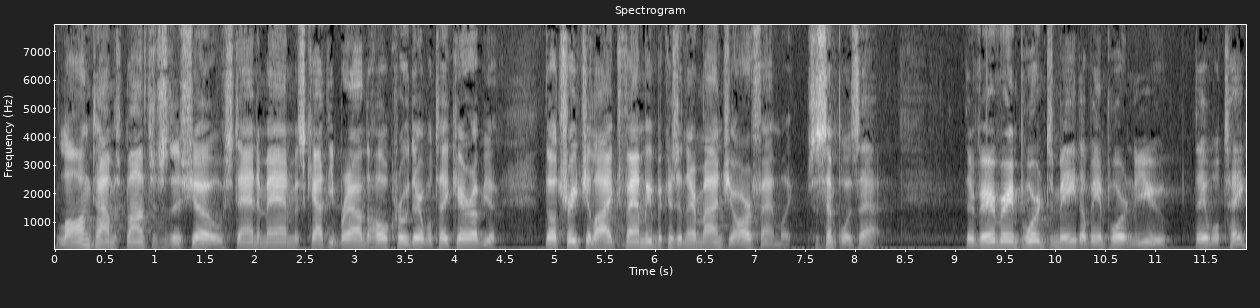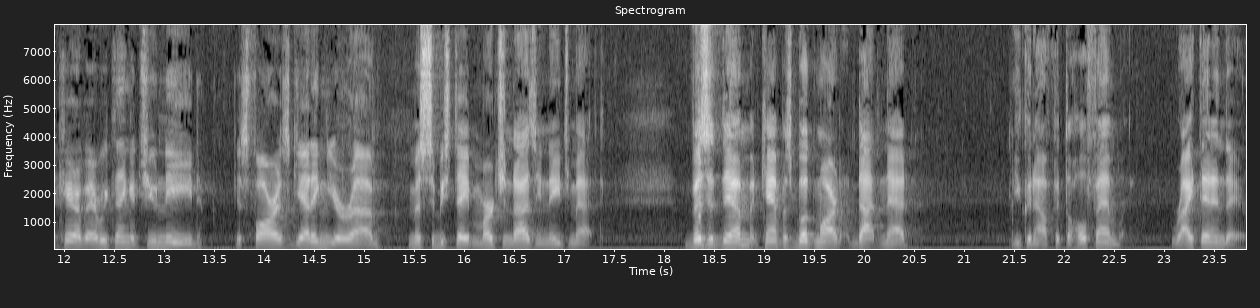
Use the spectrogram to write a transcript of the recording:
Long-time sponsors of this show. Stand a man, Miss Kathy Brown, the whole crew there will take care of you. They'll treat you like family because in their minds you are family. It's as simple as that. They're very, very important to me. They'll be important to you. They will take care of everything that you need as far as getting your uh, Mississippi State merchandising needs met. Visit them at campusbookmart.net. You can outfit the whole family right then and there.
